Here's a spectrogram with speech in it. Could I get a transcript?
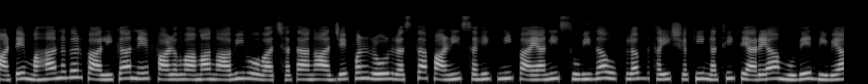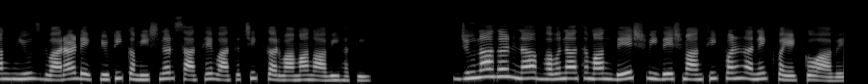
માટે મહાનગરપાલિકાને ફાળવવામાં આવી હોવા છતાં આજે પણ રોડ, રસ્તા, પાણી સહિતની પાયાની સુવિધા ઉપલબ્ધ થઈ શકી નથી ત્યારે આ મુદ્દે દિવ્યાંગ ન્યૂઝ દ્વારા ડેપ્યુટી કમિશનર સાથે વાતચીત કરવામાં આવી હતી. જૂનાગઢના ભવનાથમાં દેશ વિદેશમાંથી પણ અનેક પર્યટકો આવે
